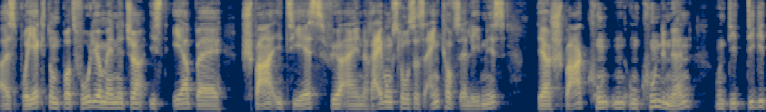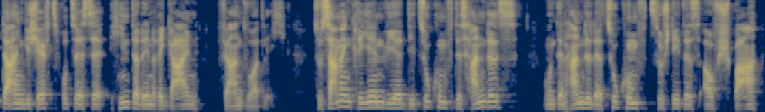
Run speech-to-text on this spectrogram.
Als Projekt- und Portfoliomanager ist er bei Spar ICS für ein reibungsloses Einkaufserlebnis der Sparkunden und Kundinnen und die digitalen Geschäftsprozesse hinter den Regalen verantwortlich. Zusammen kreieren wir die Zukunft des Handels und den Handel der Zukunft, so steht es auf Spar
